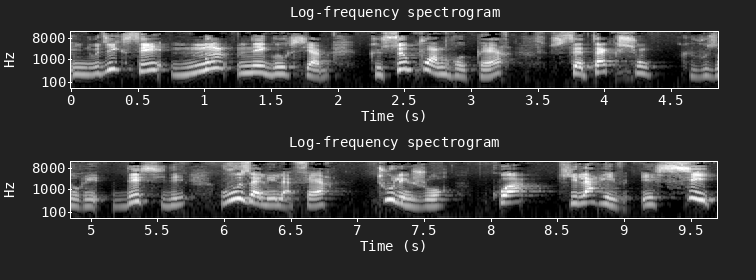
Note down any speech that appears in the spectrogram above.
Il nous dit que c'est non négociable, que ce point de repère, cette action que vous aurez décidé, vous allez la faire tous les jours, quoi qu'il arrive. Et si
